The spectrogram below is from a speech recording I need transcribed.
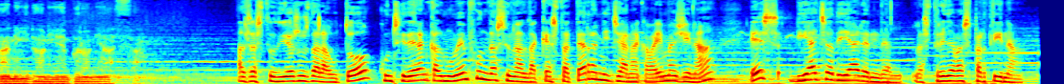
Anidoni Ebroniatha. Els estudiosos de l'autor consideren que el moment fundacional d'aquesta terra mitjana que va imaginar és Viatge Arendel, l'estrella vespertina,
